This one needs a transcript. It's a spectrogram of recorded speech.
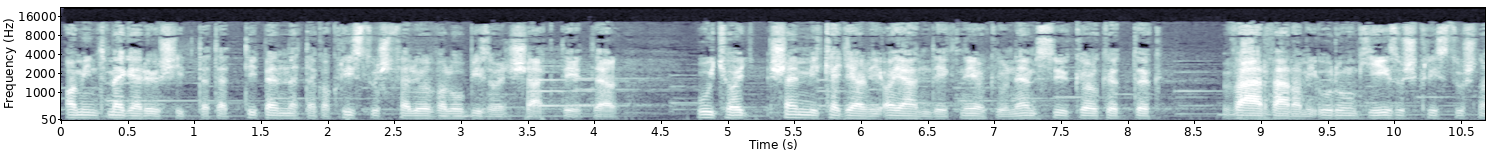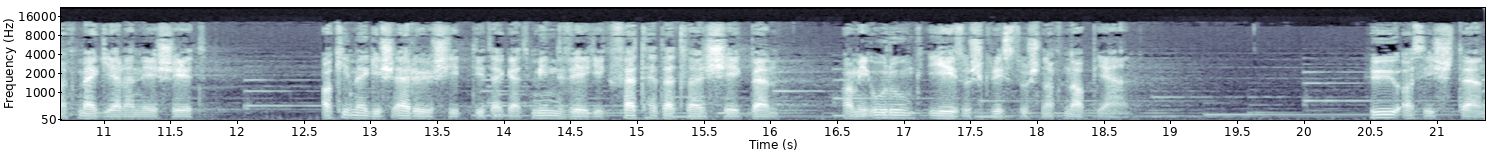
amint megerősítetett ti bennetek a Krisztus felől való bizonyságtétel, úgyhogy semmi kegyelmi ajándék nélkül nem szűkölködtök, várván ami Urunk Jézus Krisztusnak megjelenését, aki meg is erősít titeket mindvégig fedhetetlenségben, ami Urunk Jézus Krisztusnak napján. Hű az Isten,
